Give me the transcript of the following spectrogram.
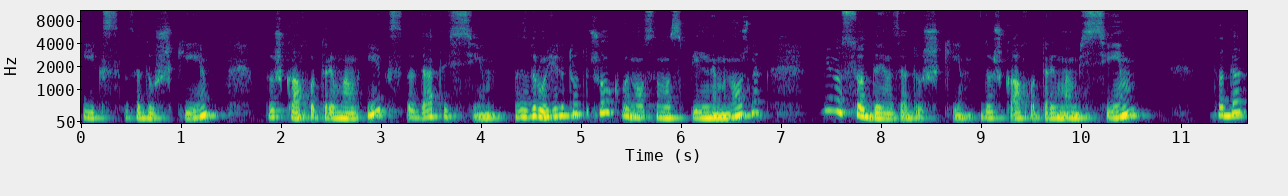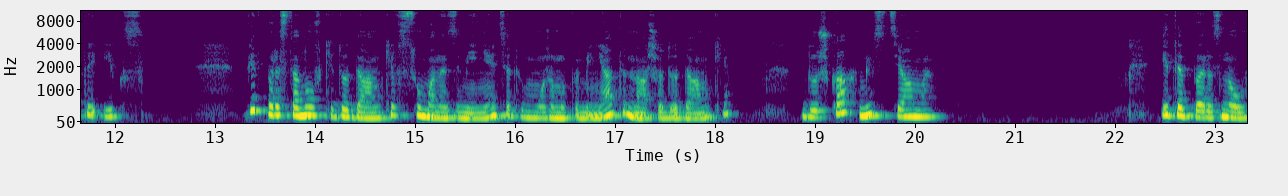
х за дужки. В дужках отримаємо х додати 7. З других дужок виносимо спільний множник мінус 1 за дужки. В дужках отримаємо 7 додати х. Від перестановки доданків сума не змінюється, тому можемо поміняти наші доданки в дужках місцями. І тепер знов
